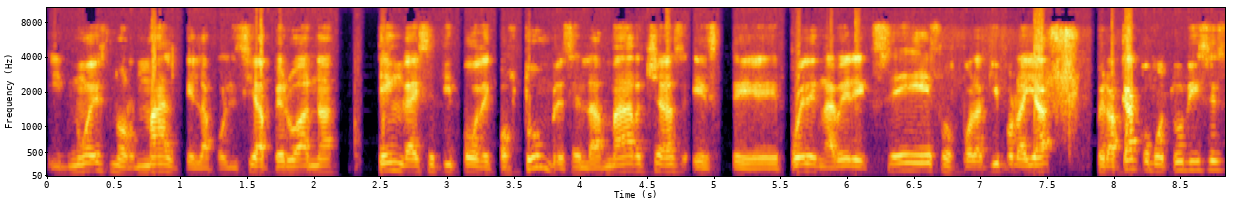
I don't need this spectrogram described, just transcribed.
y no es normal que la policía peruana tenga ese tipo de costumbres en las marchas, este, pueden haber excesos por aquí por allá, pero acá como tú dices,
